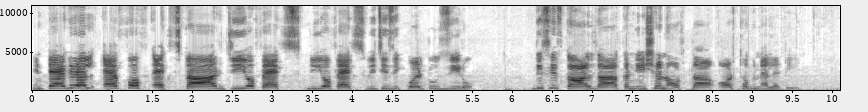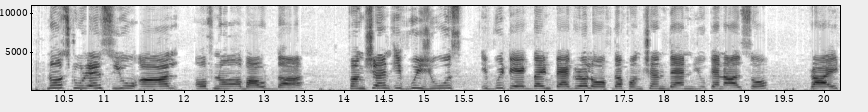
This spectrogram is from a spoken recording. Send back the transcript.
integral f of x star g of x d of x which is equal to 0 this is called the condition of the orthogonality. Now students you all of know about the function if we use if we take the integral of the function then you can also write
